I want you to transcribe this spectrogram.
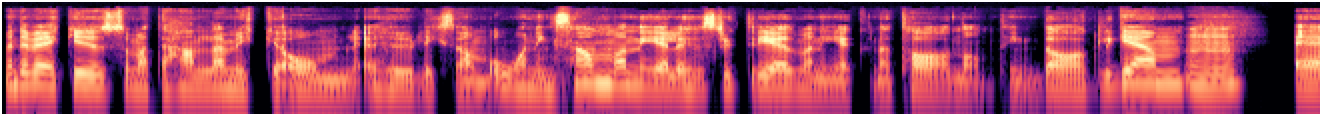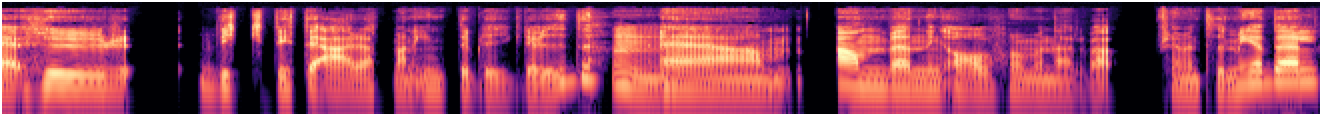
Men det verkar ju som att det handlar mycket om hur liksom ordningsam man är, eller hur strukturerad man är, att kunna ta någonting dagligen. Mm. Eh, hur viktigt det är att man inte blir gravid. Mm. Eh, användning av hormonella preventivmedel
